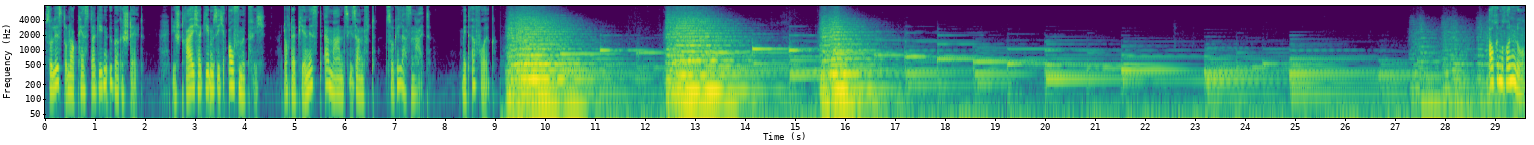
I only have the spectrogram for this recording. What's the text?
Solist und Orchester gegenübergestellt. Die Streicher geben sich aufmüpfig, doch der Pianist ermahnt sie sanft zur Gelassenheit. Mit Erfolg. Auch im Rondo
